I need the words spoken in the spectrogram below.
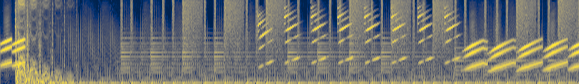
Rap, rap, rap, rap, rap.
